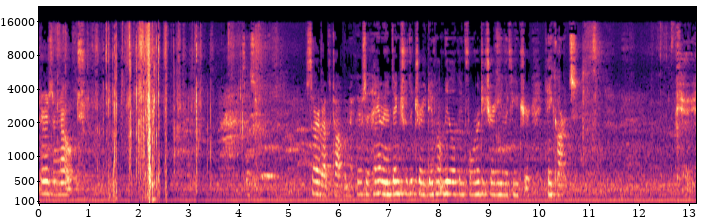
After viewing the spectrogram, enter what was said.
There's a note. Sorry about the talk back there. It says, Hey man, thanks for the trade. Definitely looking forward to trading in the future. Hey cards. Okay.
